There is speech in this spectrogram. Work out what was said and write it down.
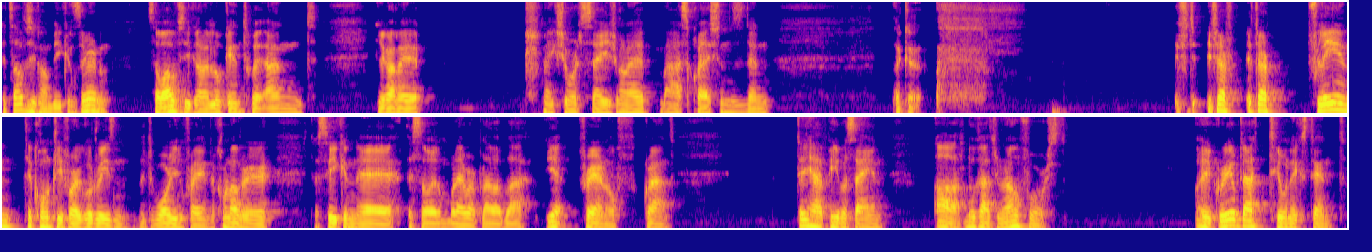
It's obviously going to be concerning. So obviously you're going to look into it and you're going to make sure it's safe. You're going to ask questions. Then, like, a, if, if, they're, if they're fleeing the country for a good reason, like the war in Ukraine, they're coming over here, they're seeking uh, asylum, whatever, blah, blah, blah. Yeah, fair enough, grant. Then you have people saying, ah, look at your own first. I agree with that to an extent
